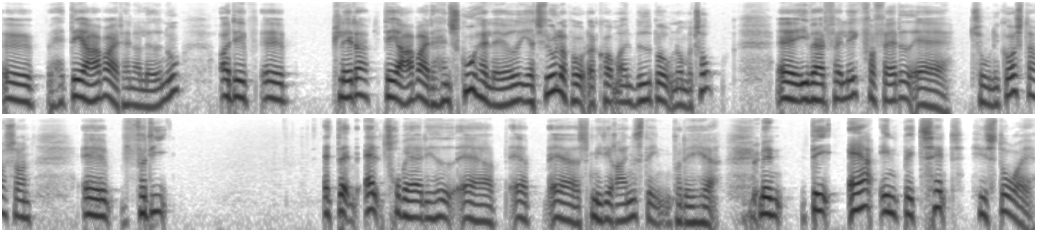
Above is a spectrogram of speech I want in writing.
øh, det arbejde, han har lavet nu, og det øh, pletter det arbejde, han skulle have lavet. Jeg tvivler på, at der kommer en hvidbog nummer to. Øh, I hvert fald ikke forfattet af Tony Gustafsson, øh, fordi at der, al troværdighed er, er, er smidt i rendestenen på det her. Men, Men det er en betændt historie.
